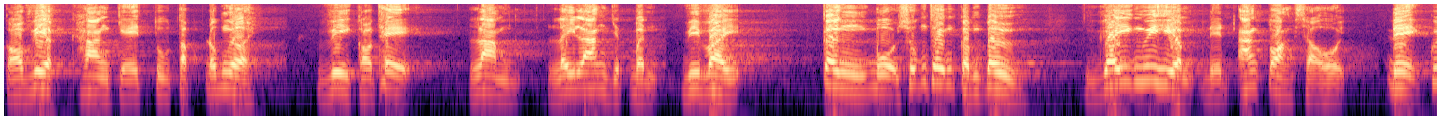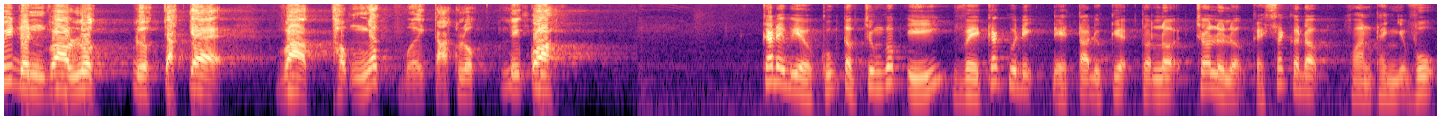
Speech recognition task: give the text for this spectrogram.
có việc hạn chế tụ tập đông người vì có thể làm lây lan dịch bệnh. Vì vậy, cần bổ sung thêm cụm từ gây nguy hiểm đến an toàn xã hội để quy định vào luật được chặt chẽ và thống nhất với các luật liên quan. Các đại biểu cũng tập trung góp ý về các quy định để tạo điều kiện thuận lợi cho lực lượng cảnh sát cơ động hoàn thành nhiệm vụ,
